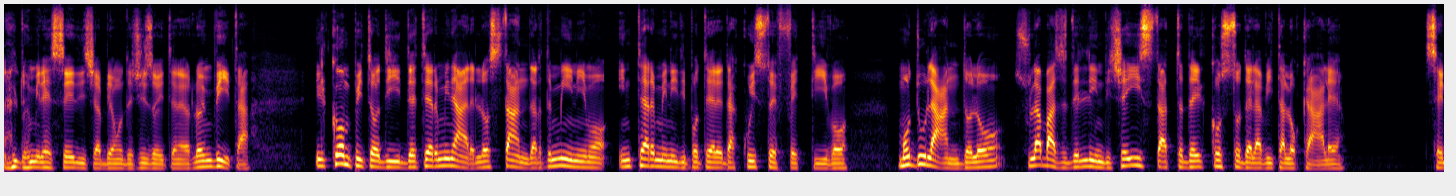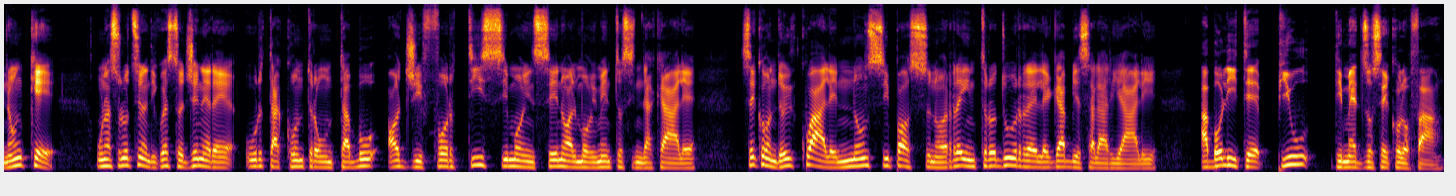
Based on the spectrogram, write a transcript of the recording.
nel 2016 abbiamo deciso di tenerlo in vita, il compito di determinare lo standard minimo in termini di potere d'acquisto effettivo, modulandolo sulla base dell'indice Istat del costo della vita locale. Se non che una soluzione di questo genere urta contro un tabù oggi fortissimo in seno al movimento sindacale, secondo il quale non si possono reintrodurre le gabbie salariali, abolite più di mezzo secolo fa.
